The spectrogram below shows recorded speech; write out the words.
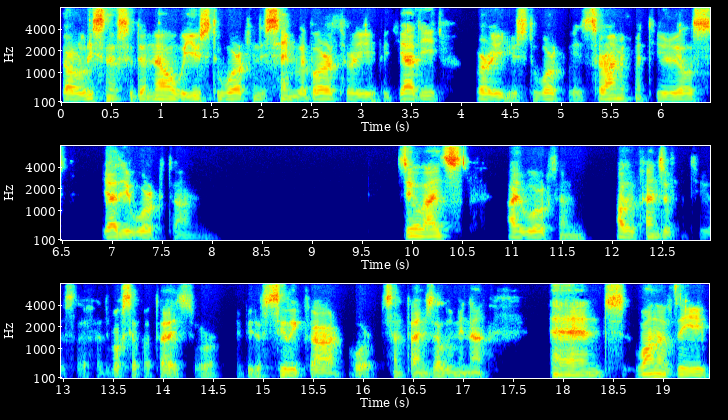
our listeners who don't know, we used to work in the same laboratory with Yadi where he used to work with ceramic materials. Yadi worked on zeolites. I worked on other kinds of materials like hydroxyapatites or a bit of silica or sometimes alumina. And one of the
